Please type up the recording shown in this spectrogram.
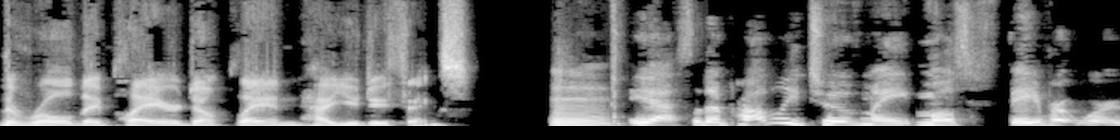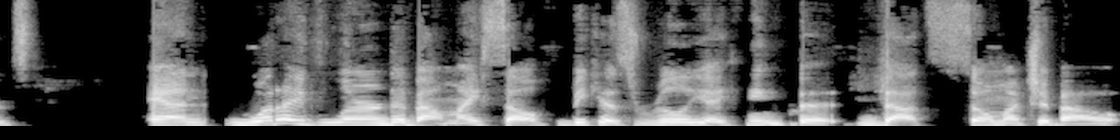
the role they play or don't play in how you do things? Mm, yeah. So they're probably two of my most favorite words. And what I've learned about myself, because really I think that that's so much about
